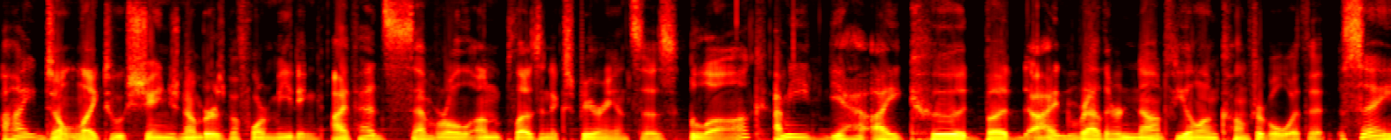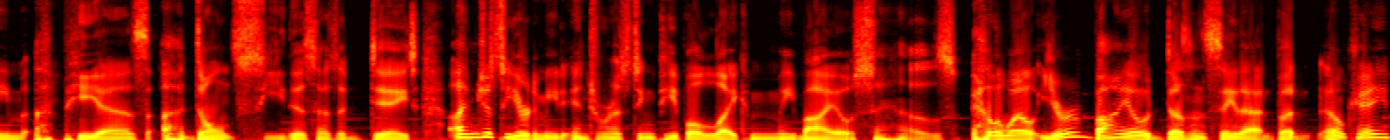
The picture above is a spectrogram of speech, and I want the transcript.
I don't like to exchange numbers before meeting. I've had several unpleasant experiences. Block? I mean, yeah, I could, but I'd rather not feel uncomfortable with it. Same. P.S. Uh, don't see this as a date. I'm just here to meet interesting people like me bio says. LOL, your bio doesn't say that, but okay.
